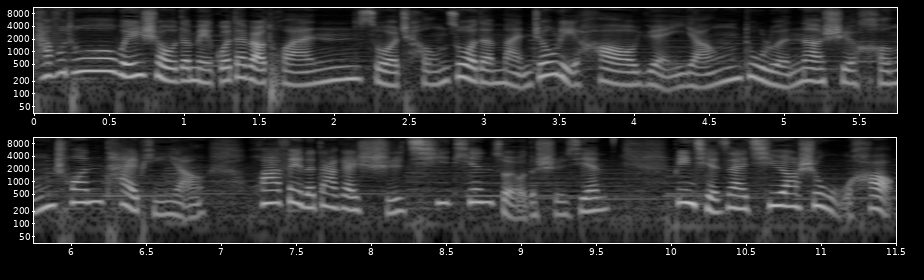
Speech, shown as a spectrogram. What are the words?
塔夫托为首的美国代表团所乘坐的满洲里号远洋渡轮呢，是横穿太平洋，花费了大概十七天左右的时间，并且在七月二十五号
